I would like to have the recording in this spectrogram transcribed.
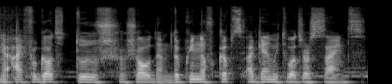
Yeah, I forgot to sh show them. The queen of cups again with water signs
